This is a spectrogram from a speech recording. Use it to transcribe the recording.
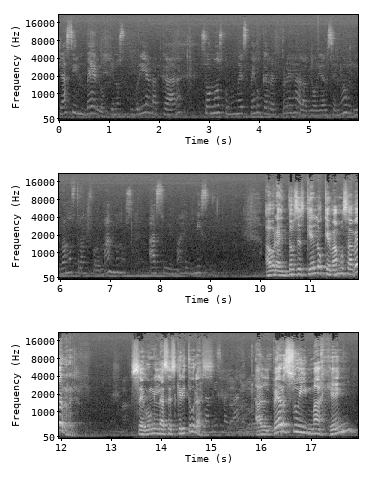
ya sin verlo, que nos cubría la cara, somos como un espejo que refleja la gloria del Señor y vamos transformándonos a su imagen misma. Ahora, entonces, ¿qué es lo que vamos a ver? Según las escrituras. Al ver su imagen,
